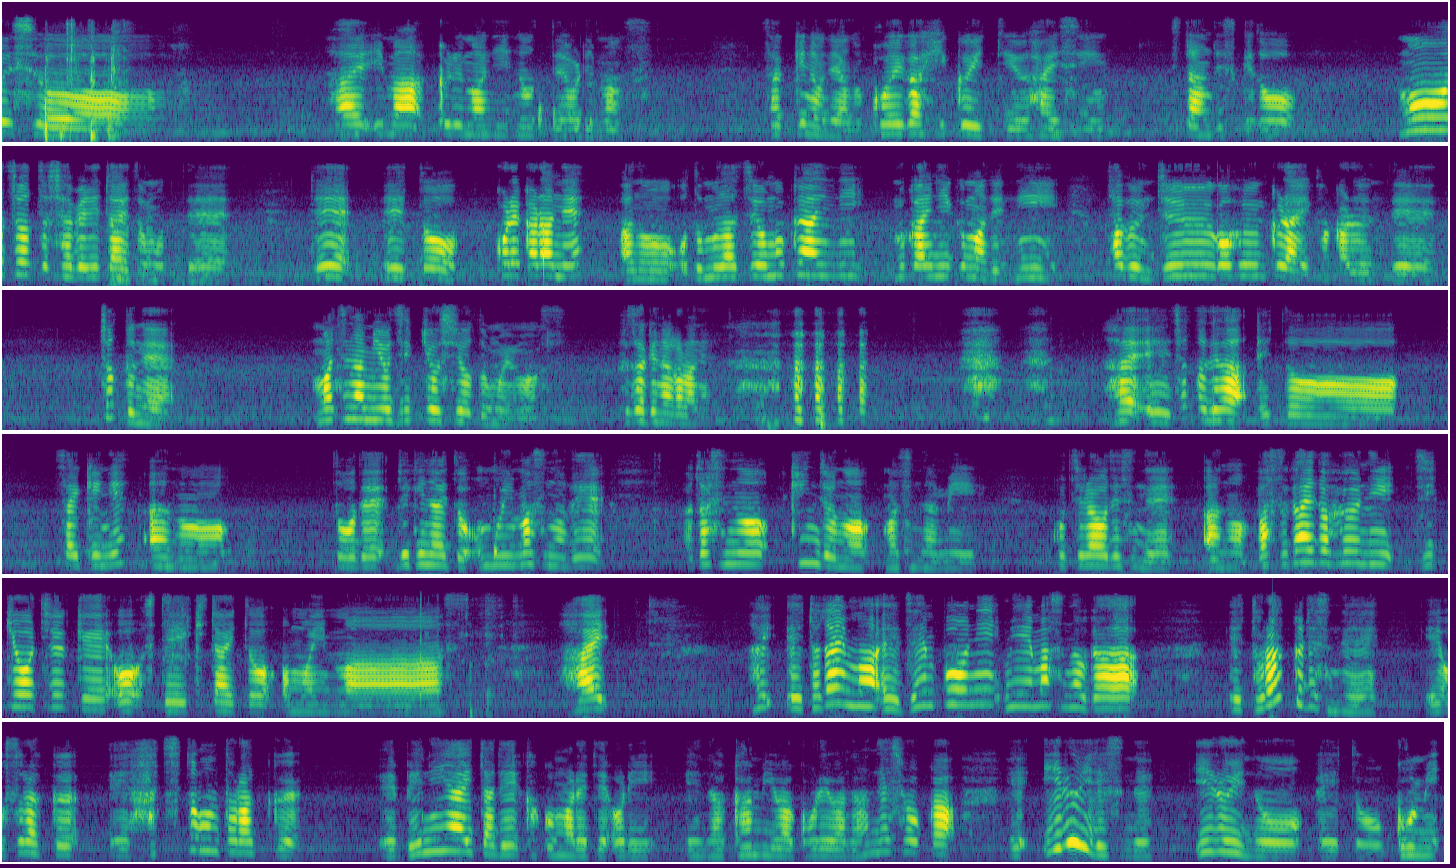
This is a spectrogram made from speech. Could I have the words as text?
よいしょ。はい今車に乗っております。さっきのねあの声が低いっていう配信したんですけどもうちょっと喋りたいと思って。でえっ、ー、とこれからねあのお友達を迎えに迎えに行くまでに多分15分くらいかかるんでちょっとね街並みを実況しようと思います。ふざけながらね。はい、えー、ちょっとでは、えっと、最近ね、あの、遠出できないと思いますので、私の近所の街並み、こちらをですね、あの、バスガイド風に実況中継をしていきたいと思います。はい。はい、えー、ただいま、えー、前方に見えますのが、えー、トラックですね、えおそらく、え8トントラック、えベニヤ板で囲まれており、え中身はこれは何でしょうか、え衣類ですね。衣類の、えーと、ゴミ。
